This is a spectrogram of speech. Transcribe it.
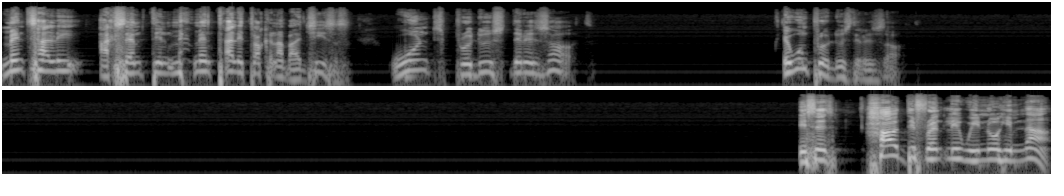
mentally accepting, mentally talking about Jesus won't produce the result. It won't produce the result. He says, How differently we know him now.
